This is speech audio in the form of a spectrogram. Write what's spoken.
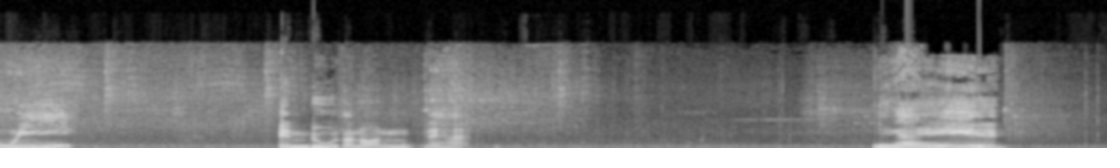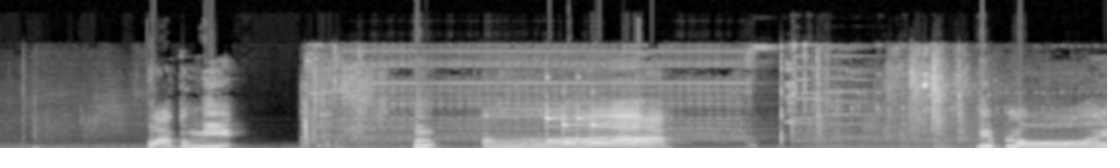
งุยเอ็นดูตานอนนะฮะ นี่ไง วางตรงนี้ปุ๊บ อ่า เรียบร้อย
